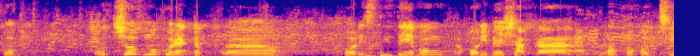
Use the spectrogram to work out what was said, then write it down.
খুব উৎসব মুখর একটা পরিস্থিতি এবং পরিবেশ আমরা লক্ষ্য করছি।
